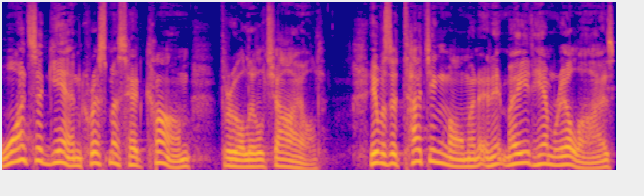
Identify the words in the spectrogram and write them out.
Once again, Christmas had come through a little child. It was a touching moment, and it made him realize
